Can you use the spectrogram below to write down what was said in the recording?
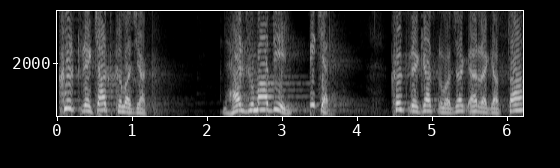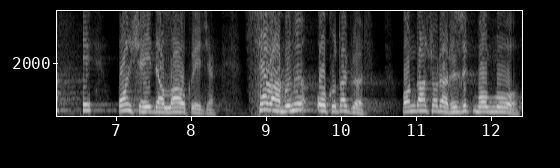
40 rekat kılacak. Her cuma değil, bir kere. 40 rekat kılacak, her rekatta 10 şehit Allah okuyacak. Sevabını oku da gör. Ondan sonra rızık bolluğu,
